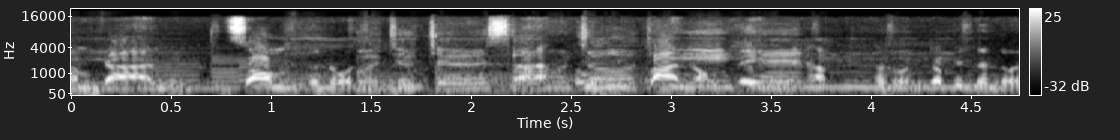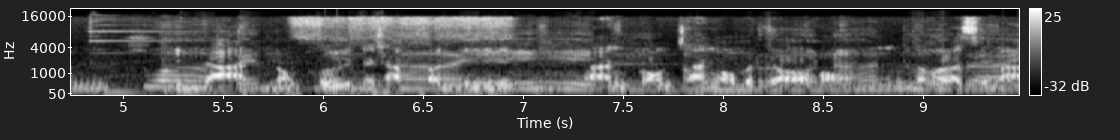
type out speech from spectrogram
ทำการซ่อมถนนนะฮะตรงนี้บ้านหนองเต็งนะครับ ถนนก็เป็นถนนหินดาดหนองปืดนะครับ ตอนนี้ทางกองช่างอบจของนครราชสีมา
